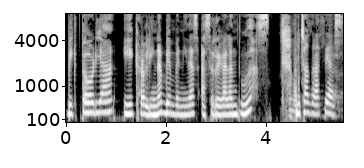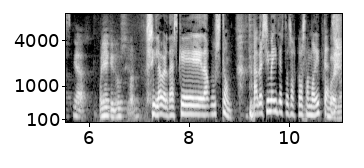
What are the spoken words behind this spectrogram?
Victoria y Carolina, bienvenidas a Se Regalan Dudas. Muchas gracias. Oye, qué ilusión. Sí, la verdad es que da gusto. A ver si me dices todas esas cosas tan bonitas. Bueno,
